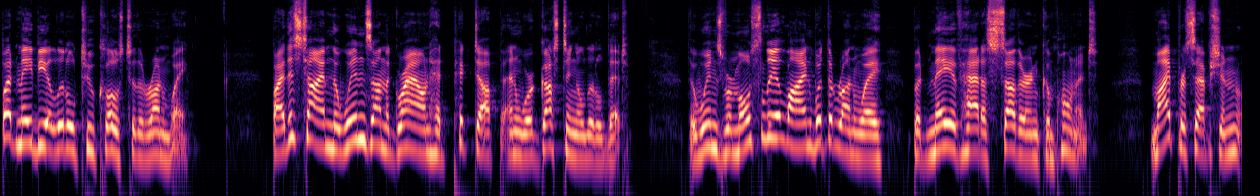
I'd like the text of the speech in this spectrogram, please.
but maybe a little too close to the runway. By this time, the winds on the ground had picked up and were gusting a little bit. The winds were mostly aligned with the runway, but may have had a southern component. My perception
